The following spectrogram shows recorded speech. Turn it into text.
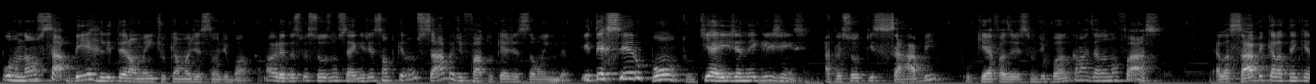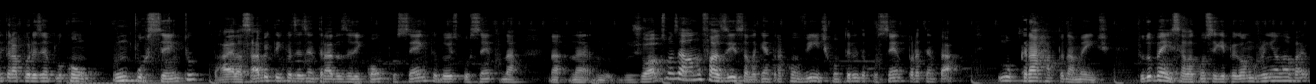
por não saber literalmente o que é uma gestão de banca. A maioria das pessoas não segue gestão porque não sabe de fato o que é gestão ainda. E terceiro ponto, que aí já é negligência. A pessoa que sabe o que é fazer gestão de banca, mas ela não faz. Ela sabe que ela tem que entrar, por exemplo, com 1%, tá? Ela sabe que tem que fazer as entradas ali com 1%, 2% na, na, na, no, dos jogos, mas ela não faz isso. Ela quer entrar com 20%, com 30% para tentar lucrar rapidamente. Tudo bem, se ela conseguir pegar um green, ela vai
